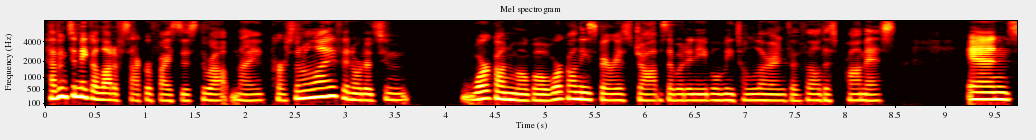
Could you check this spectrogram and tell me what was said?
having to make a lot of sacrifices throughout my personal life in order to work on Mogul, work on these various jobs that would enable me to learn, fulfill this promise. And,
